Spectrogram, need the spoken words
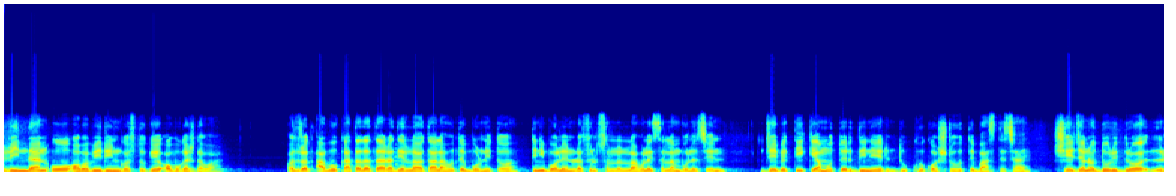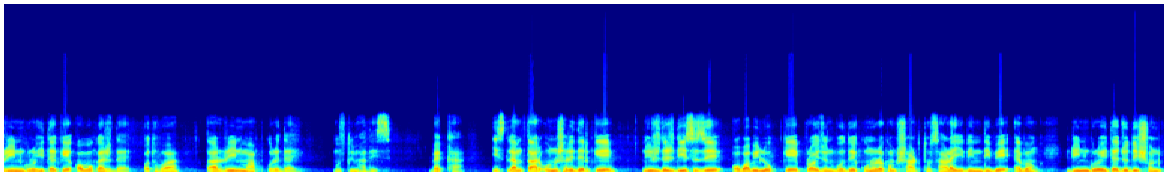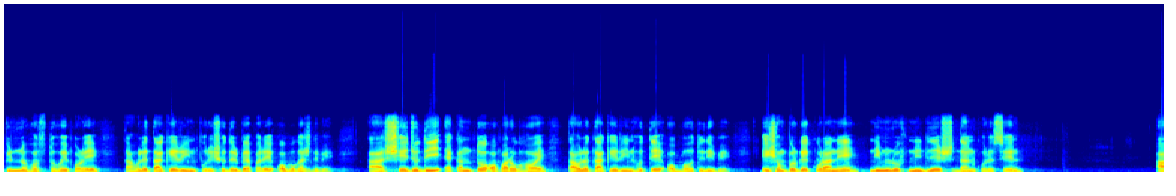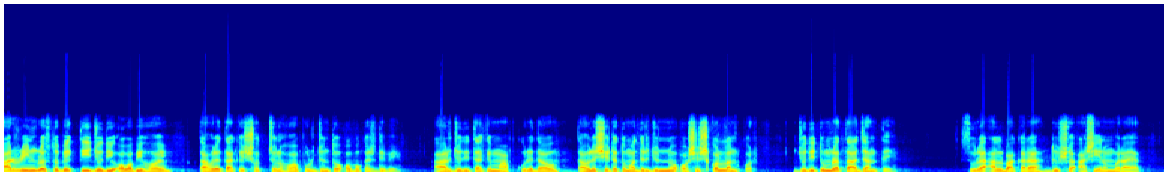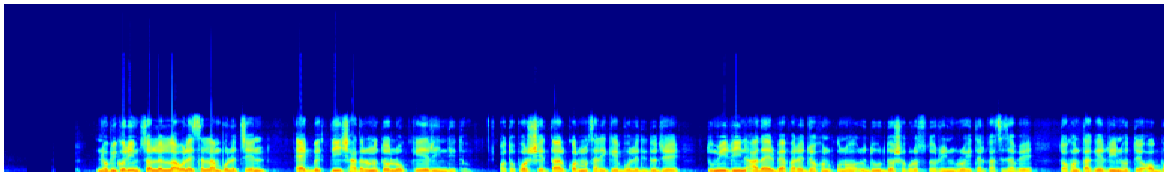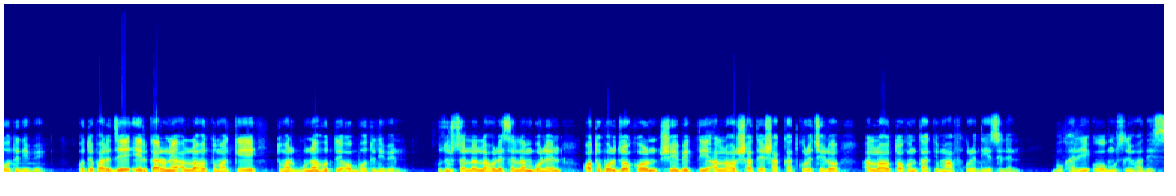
ঋণদান ও অভাবী ঋণগ্রস্তকে অবকাশ দেওয়া। হজরত আবু কাতাদাতা রাদিয়াল্লাহ তাআলা হতে বর্ণিত, তিনি বলেন, রাসূল সাল্লাল্লাহু আলাইহি সাল্লাম বলেছেন, যে ব্যক্তি কেয়ামতের দিনের দুঃখ কষ্ট হতে বাঁচতে চায়, সে যেন দরিদ্র ঋণ ঋণগ্রহীতাকে অবকাশ দেয় অথবা তার ঋণ মাফ করে দেয়। মুসলিম হাদিস। ব্যাখ্যা, ইসলাম তার অনুসারীদেরকে নির্দেশ দিয়েছে যে অভাবী লোককে প্রয়োজনবোধে কোনো রকম স্বার্থ ছাড়াই ঋণ দিবে এবং ঋণগ্রহীতা যদি সংকীর্ণ হস্ত হয়ে পড়ে, তাহলে তাকে ঋণ পরিশোধের ব্যাপারে অবকাশ দেবে। আর সে যদি একান্ত অপারগ হয়, তাহলে তাকে ঋণ হতে অব্যাহতি দিবে। এই সম্পর্কে কোরআনে নিম্নরূপ নির্দেশ দান করেছেন, আর ঋণগ্রস্ত ব্যক্তি যদি অভাবী হয়, তাহলে তাকে সচ্ছল হওয়া পর্যন্ত অবকাশ দেবে। আর যদি তাকে মাফ করে দাও, তাহলে সেটা তোমাদের জন্য অশেষ কল্যাণকর। যদি তোমরা তা জানতে সুরা আল বাকারা দুশো আশি নম্বর আয়াত। নবী করিম সাল্লাহ সাল্লাম বলেছেন, এক ব্যক্তি সাধারণত লোককে ঋণ দিত, অতপর সে তার কর্মচারীকে বলে দিত যে, তুমি ঋণ আদায়ের ব্যাপারে যখন কোনো দুর্দশাগ্রস্ত ঋণগ্রহীতার কাছে যাবে, তখন তাকে ঋণ হতে অব্যাহতি দিবে। হতে পারে যে, এর কারণে আল্লাহ তোমাকে, তোমার গুনাহ হতে অব্যাহতি দিবেন। হুজুর সাল্লাহ সাল্লাম বলেন, অতপর যখন সে ব্যক্তি আল্লাহর সাথে সাক্ষাৎ করেছিল, আল্লাহ তখন তাকে মাফ করে দিয়েছিলেন। বুখারি ও মুসলিম হাদিস।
